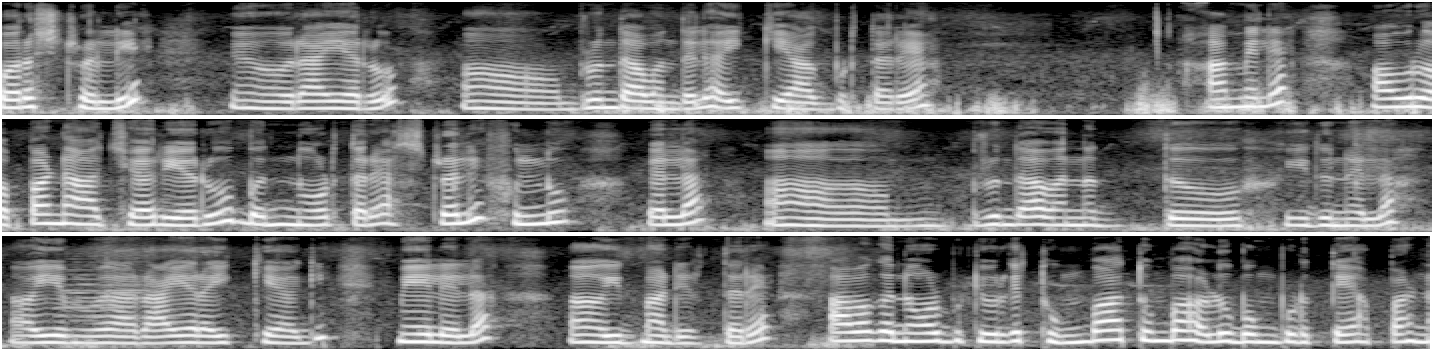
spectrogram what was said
ಬರಷ್ಟರಲ್ಲಿ ರಾಯರು ಬೃಂದಾವನದಲ್ಲಿ ಐಕ್ಯ ಆಗಿಬಿಡ್ತಾರೆ. ಆಮೇಲೆ ಅವರು ಅಪ್ಪಣ್ಣ ಆಚಾರ್ಯರು ಬಂದು ನೋಡ್ತಾರೆ. ಅಷ್ಟರಲ್ಲಿ ಫುಲ್ಲು ಎಲ್ಲ ಬೃಂದಾವನದ್ದು ಇದನ್ನೆಲ್ಲ ರಾಯರ ಐಕ್ಯ ಆಗಿ ಮೇಲೆಲ್ಲ ಇದು ಮಾಡಿರ್ತಾರೆ. ಆವಾಗ ನೋಡ್ಬಿಟ್ಟು ಇವ್ರಿಗೆ ತುಂಬ ತುಂಬ ಅಳು ಬಂದ್ಬಿಡುತ್ತೆ ಅಪ್ಪಣ್ಣ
